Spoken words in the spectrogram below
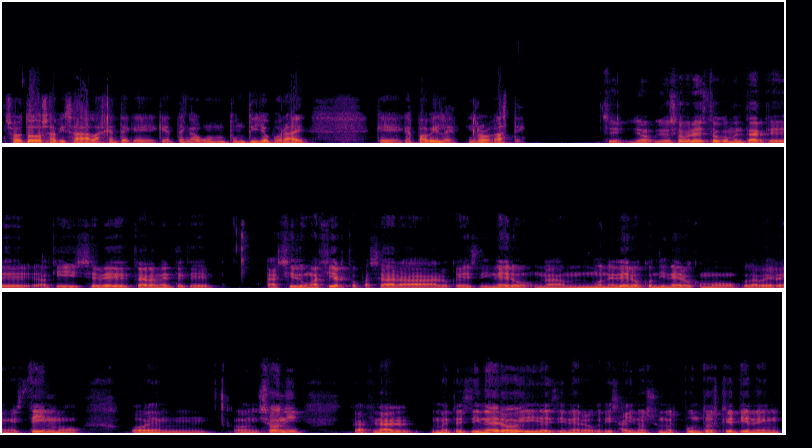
sobre todo se avisa a la gente que, que tenga algún puntillo por ahí, que, que espabile y lo gaste. Sí, yo sobre esto comentar que aquí se ve claramente que ha sido un acierto pasar a lo que es dinero, un monedero con dinero, como puede haber en Steam o, en, Sony, que al final metes dinero y es dinero lo que tienes ahí, no es unos puntos que tienen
